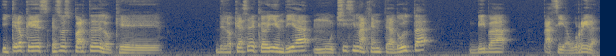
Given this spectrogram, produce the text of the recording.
Y creo que es, eso es parte de lo que. de lo que hace que hoy en día muchísima gente adulta viva así, aburrida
